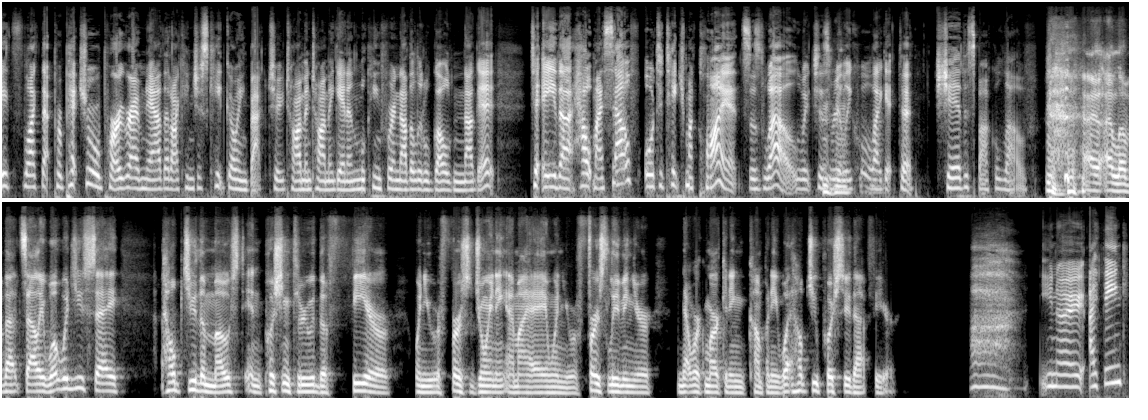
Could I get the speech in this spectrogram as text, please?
it's like that perpetual program now that I can just keep going back to time and time again and looking for another little golden nugget to either help myself or to teach my clients as well, which is mm-hmm. really cool. I get to share the sparkle love. I, I love that, Sally. What would you say helped you the most in pushing through the fear when you were first joining MIA, when you were first leaving your network marketing company? What helped you push through that fear? Ah, you know, I think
